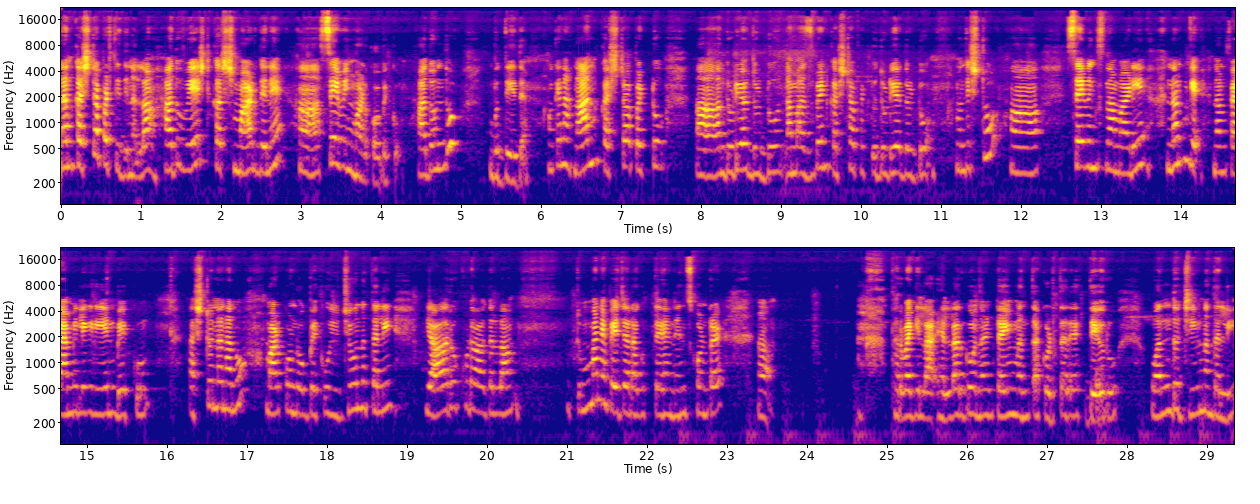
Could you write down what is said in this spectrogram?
ನಾನು ಕಷ್ಟಪಡ್ತಿದ್ದೀನಲ್ಲ, ಅದು ವೇಸ್ಟ್ ಖರ್ಚು ಮಾಡ್ದೇ ಸೇವಿಂಗ್ ಮಾಡ್ಕೋಬೇಕು. ಅದೊಂದು ಬುದ್ಧಿ ಇದೆ. ಓಕೆನಾ ನಾನು ಕಷ್ಟಪಟ್ಟು ದುಡಿಯೋ ದುಡ್ಡು, ನಮ್ಮ ಹಸ್ಬೆಂಡ್ ಕಷ್ಟಪಟ್ಟು ದುಡಿಯೋ ದುಡ್ಡು, ಒಂದಿಷ್ಟು ಸೇವಿಂಗ್ಸ್ನ ಮಾಡಿ ನನಗೆ ನಮ್ಮ ಫ್ಯಾಮಿಲಿಗೆ ಏನು ಬೇಕು, ಅಷ್ಟನ್ನು ನಾನು ಮಾಡ್ಕೊಂಡು ಹೋಗಬೇಕು. ಈ ಜೀವನದಲ್ಲಿ ಯಾರೂ ಕೂಡ ಆಗಲ್ಲ. ತುಂಬಾ ಬೇಜಾರಾಗುತ್ತೆ ನೆನೆಸ್ಕೊಂಡ್ರೆ. ಪರವಾಗಿಲ್ಲ. ಎಲ್ಲರಿಗೂ ಒಂದೊಂದು ಟೈಮ್ ಅಂತ ಕೊಡ್ತಾರೆ ದೇವರು. ಒಂದು ಜೀವನದಲ್ಲಿ,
